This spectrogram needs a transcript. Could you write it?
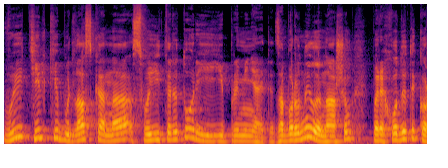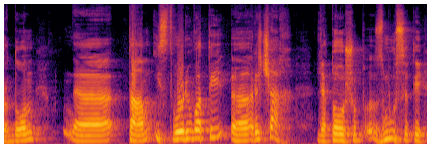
ви тільки, будь ласка, на своїй території її приміняйте. Заборонили нашим переходити кордон е, там і створювати е, речах для того, щоб змусити,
